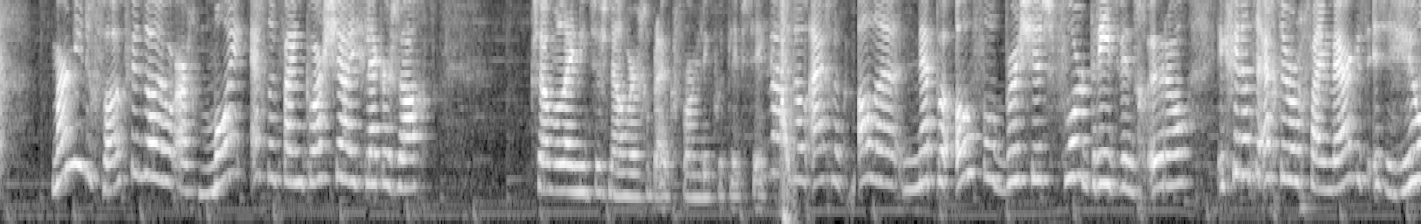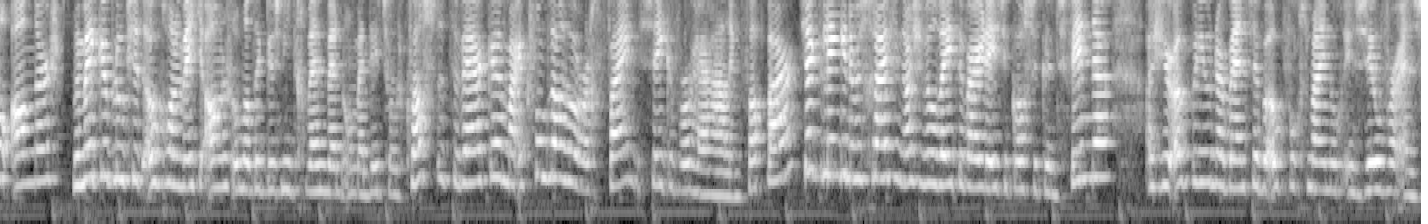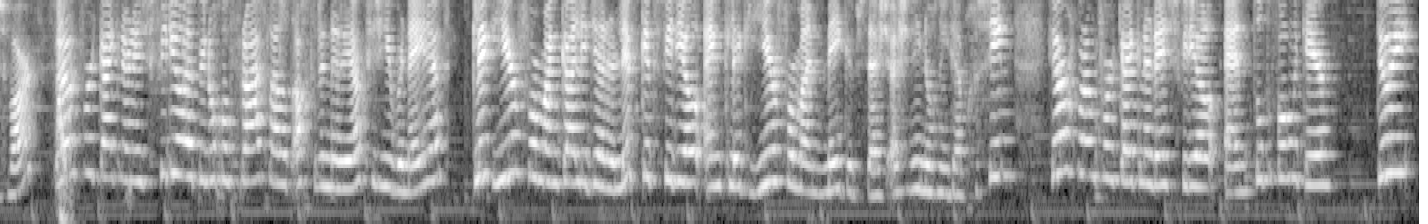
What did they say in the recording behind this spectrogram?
Maar in ieder geval, ik vind het wel heel erg mooi. Echt een fijn kwastje. Hij is lekker zacht. Zou hem alleen niet zo snel weer gebruiken voor een liquid lipstick. Waren dan eigenlijk alle neppe oval brushes voor 23 euro. Ik vind dat ze echt heel erg fijn werken. Het is heel anders. Mijn make-up look zit ook gewoon een beetje anders. Omdat ik dus niet gewend ben om met dit soort kwasten te werken. Maar ik vond het wel heel erg fijn. Zeker voor herhaling vatbaar. Check de link in de beschrijving als je wil weten waar je deze kwasten kunt vinden. Als je hier ook benieuwd naar bent. Ze hebben ook volgens mij nog in zilver en zwart. Bedankt voor het kijken naar deze video. Heb je nog een vraag? Laat het achter in de reacties hier beneden. Klik hier voor mijn Kylie Jenner Lip Kit video en klik hier voor mijn make-up stash als je die nog niet hebt gezien. Heel erg bedankt voor het kijken naar deze video en tot de volgende keer. Doei!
